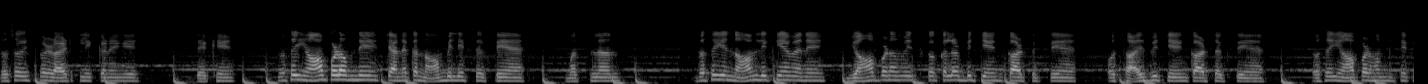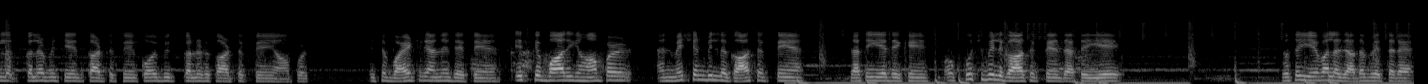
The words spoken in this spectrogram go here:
दोस्तों, इस पर राइट क्लिक करेंगे, देखें। दोस्तों, यहाँ पर हमने चैनल का नाम भी लिख सकते हैं, मसलन। दोस्तों, ये नाम लिखी है मैंने, यहाँ पर हम इसका कलर भी चेंज कर सकते हैं। और साइज़ भी चेंज कर सकते हैं। दोस्तों यहाँ पर हम इसे कलर भी चेंज कर सकते हैं, कोई भी कलर काट सकते हैं यहाँ पर। इसे वाइट रहने देते हैं। इसके बाद यहाँ पर एनिमेशन भी लगा सकते हैं। जैसे ये देखें, और कुछ भी लगा सकते हैं, जैसे ये। दोस्तों ये वाला ज़्यादा बेहतर है।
